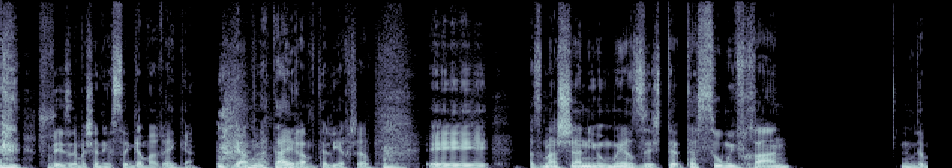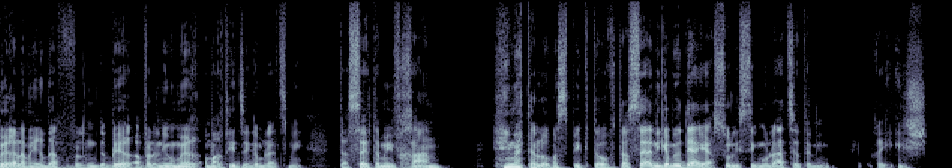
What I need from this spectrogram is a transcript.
וזה מה שאני עושה גם הרגע, גם אתה הרמת לי עכשיו, אה, אז מה שאני אומר זה, תעשו מבחן, אני מדבר על המרדף, אבל אני מדבר, אבל אני אומר, אמרתי את זה גם לעצמי, תעשה את המבחן, אם אתה לא מספיק טוב, תעשה, אני גם יודע, יעשו לי סימולציות, אני הרי איש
